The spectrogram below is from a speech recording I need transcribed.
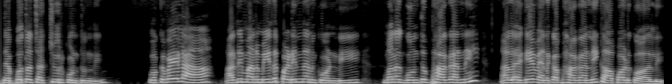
దెబ్బతో చచ్చూరుకుంటుంది. ఒకవేళ అది మన మీద పడిందనుకోండి మన గొంతు భాగాన్ని అలాగే వెనక భాగాన్ని కాపాడుకోవాలి.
